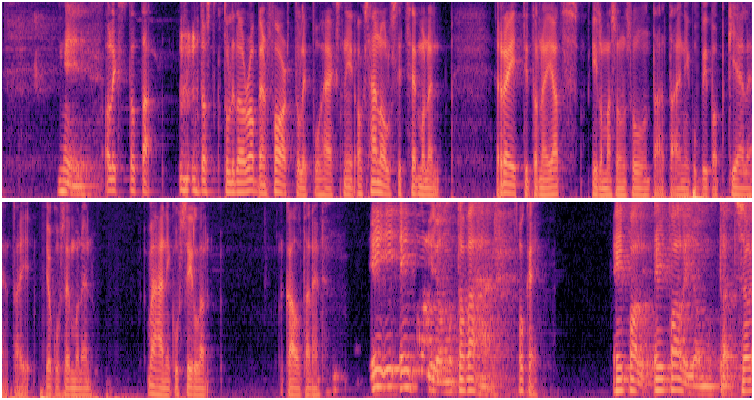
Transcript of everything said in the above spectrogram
niin. Oliko tota, tuosta kun tuli tuo Robin Ford tuli puheeksi, niin onko hän ollut sitten semmoinen reitti tuonne jats-ilmaisun suuntaan tai niin kuin bebop-kieleen tai joku semmoinen vähän niin kuin sillan kaltainen? Ei, ei, ei paljon, mutta vähän. Okei. Okay. Ei, pal- ei paljon, mutta se on...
